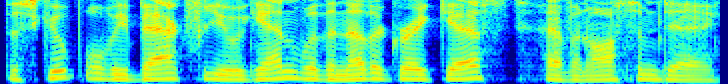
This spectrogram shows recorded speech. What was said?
The Scoop will be back for you again with another great guest. Have an awesome day.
